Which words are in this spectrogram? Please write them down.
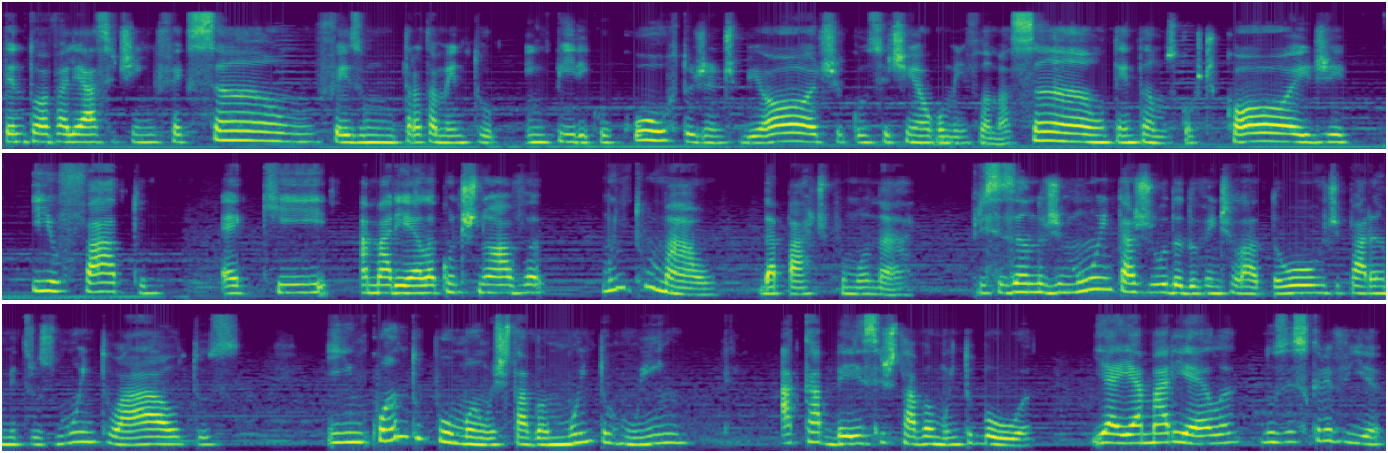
tentou avaliar se tinha infecção, fez um tratamento empírico curto de antibióticos, se tinha alguma inflamação, tentamos corticoide. E o fato é que a Mariela continuava muito mal da parte pulmonar, precisando de muita ajuda do ventilador, de parâmetros muito altos. E enquanto o pulmão estava muito ruim, a cabeça estava muito boa. E aí a Mariela nos escrevia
